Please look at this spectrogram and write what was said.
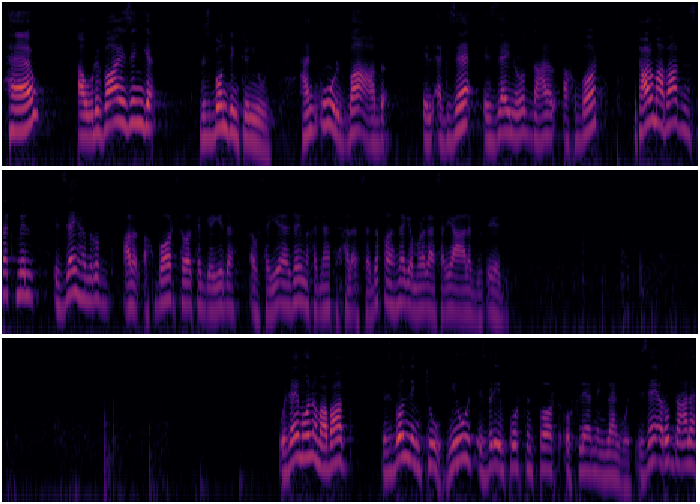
How أو revising responding to news. هنقول بعض الأجزاء إزاي نرد على الأخبار. وتعالوا مع بعض نستكمل إزاي هنرد على الأخبار سواء كانت جيدة أو سيئة زي ما خدناها في الحلقة السابقة. هنراجع مراجعة سريعة على الجزئية دي. وزي ما قلنا مع بعض responding to news is very important part of learning language. إزاي أرد على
